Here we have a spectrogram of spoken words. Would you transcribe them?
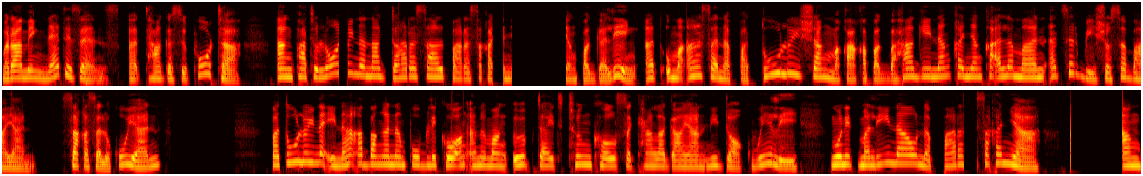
Maraming netizens at taga-suporta ang patuloy na nagdarasal para sa kanyang paggaling at umaasa na patuloy siyang makakapagbahagi ng kanyang kaalaman at serbisyo sa bayan. Sa kasalukuyan, Patuloy na inaabangan ng publiko ang anumang update tungkol sa kalagayan ni Doc Willie, ngunit malinaw na para sa kanya, ang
